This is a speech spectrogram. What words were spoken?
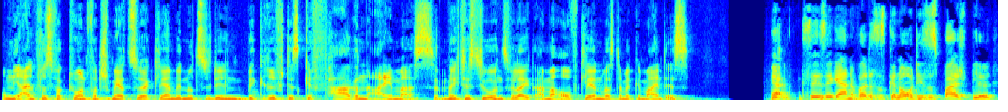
Um die Einflussfaktoren von Schmerz zu erklären, benutzt du den Begriff des Gefahreneimers. Möchtest du uns vielleicht einmal aufklären, was damit gemeint ist? Ja, sehr, sehr gerne, weil das ist genau dieses Beispiel.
